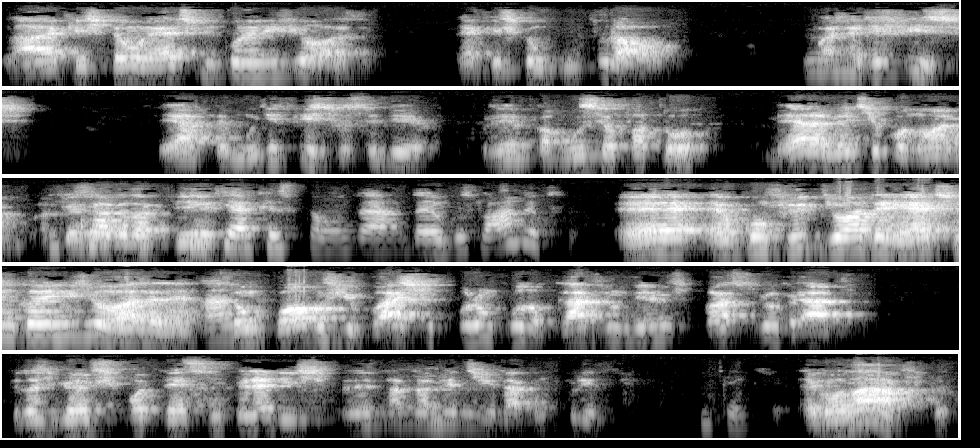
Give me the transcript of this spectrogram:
Lá é questão étnico-religiosa, é né? questão cultural. Mas é uhum. difícil, certo? É muito difícil você ver. Por exemplo, a Rússia é o fator meramente econômico. Apesar dela O que, ter que é a questão da, da Iugoslávia? é, é um conflito de ordem étnico-religiosa, né? Ah. São povos rivais que foram colocados no mesmo espaço geográfico pelas grandes potências imperialistas, para exatamente gerar conflito. Entendi. É igual na África.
